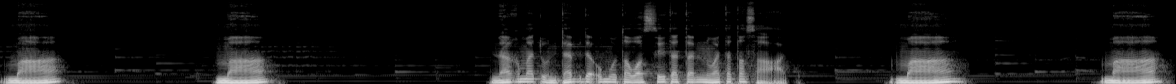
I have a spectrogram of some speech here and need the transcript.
ما ما نغمة تبدأ متوسطة وتتصاعد. ما ما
